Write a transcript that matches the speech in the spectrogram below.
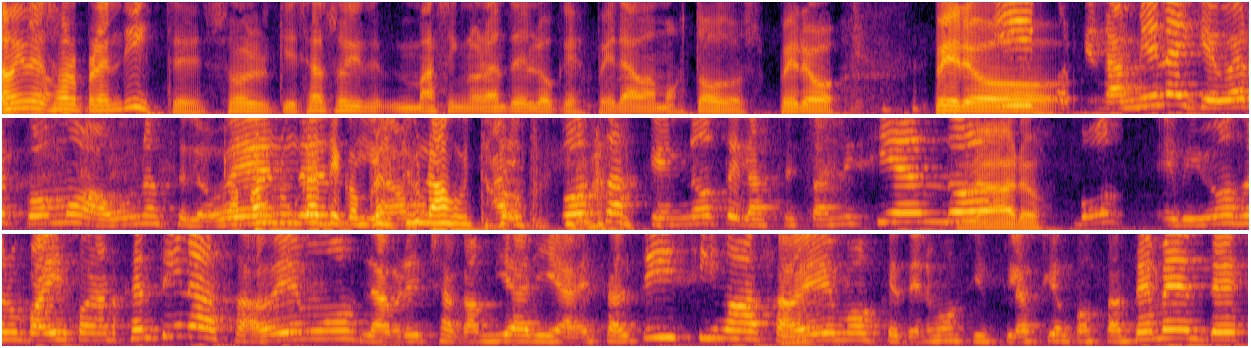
A mí, me, sorprendiste, Sol. Quizás soy más ignorante de lo que esperábamos todos, pero... pero... Y porque también hay que ver cómo a uno se lo ve. Nunca te compraste un auto. Hay cosas que no te las están diciendo. Claro. Vos eh, vivimos en un país con Argentina, sabemos, la brecha cambiaria es altísima, sabemos que tenemos inflación constantemente,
